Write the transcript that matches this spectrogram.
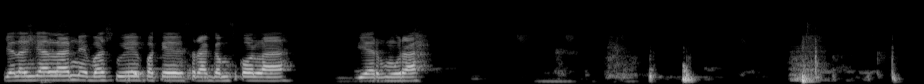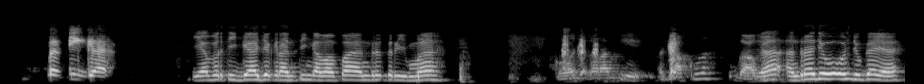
Jalan-jalan naik busway pakai seragam sekolah biar murah. Bertiga. Ya bertiga aja keranti nggak apa-apa Andre terima. Kalau ajak karanti, ajak aku lah. Aku gabung. Ya Andre aja uus juga ya.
